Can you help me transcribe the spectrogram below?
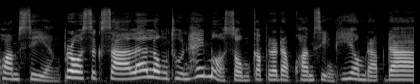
ความเสี่ยง โปรดศึกษาและลงทุนให้เหมาะสมกับระดับความเสี่ยงที่ยอมรับได้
